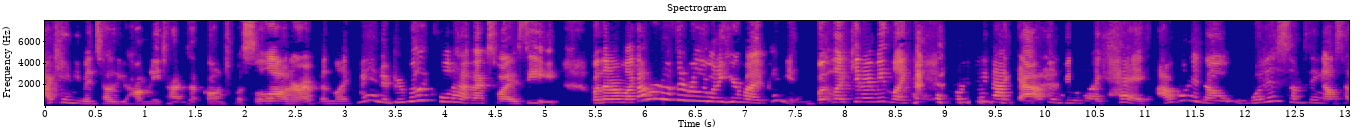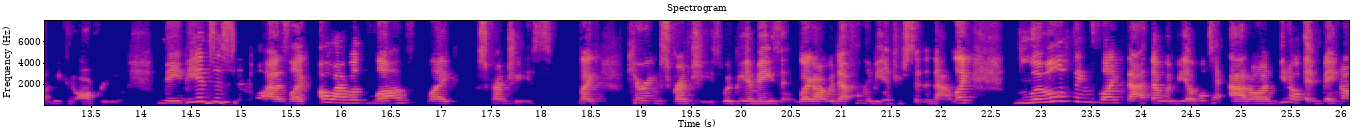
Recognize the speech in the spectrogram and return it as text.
I can't even tell you how many times I've gone to a salon or I've been like, man, it'd be really cool to have XYZ. But then I'm like, I don't know if they really want to hear my opinion. But like, you know what I mean? Like bridging that gap and being like, hey, I want to know what is something else that we could offer you. Maybe it's as mm-hmm. simple as like, oh, I would love like scrunchies like carrying scrunchies would be amazing. Like I would definitely be interested in that. Like little things like that that would be able to add on, you know, it may not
